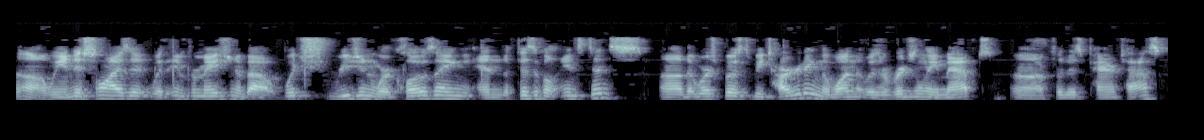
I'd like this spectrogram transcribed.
Uh, we initialize it with information about which region we're closing and the physical instance uh, that we're supposed to be targeting, the one that was originally mapped uh, for this parent task.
